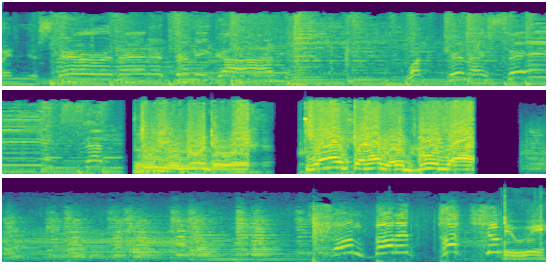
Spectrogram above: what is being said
When you're staring at a demigod, what can I say except Do you know the way? You have to have Ebola. Somebody touch him. The way.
